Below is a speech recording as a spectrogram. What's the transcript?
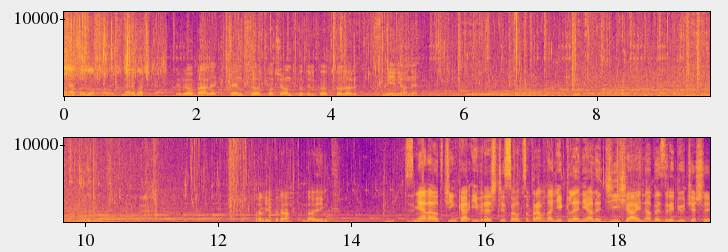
I na co złapałeś? Na rybaczka. Robalek. Ten co od początku, tylko kolor zmieniony. To Libra Dying. Zmiana odcinka i wreszcie są co prawda nie klenie, ale dzisiaj na bezrybiu cieszy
